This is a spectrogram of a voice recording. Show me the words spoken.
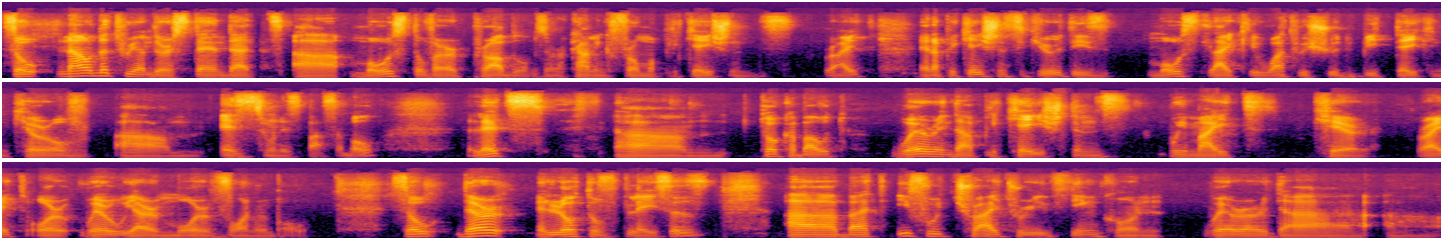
So now that we understand that uh, most of our problems are coming from applications, right? And application security is most likely what we should be taking care of um, as soon as possible. Let's um, talk about where in the applications we might care, right? Or where we are more vulnerable. So there are a lot of places, uh, but if we try to rethink on where are the uh,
